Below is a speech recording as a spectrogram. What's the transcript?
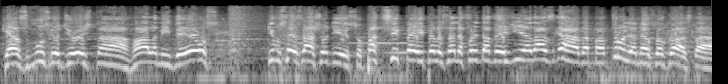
Que as músicas de hoje tá Vala-me Deus? O que vocês acham disso? Participe aí pelo telefone da Verdinha das Garras da Patrulha, Nelson Costa.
